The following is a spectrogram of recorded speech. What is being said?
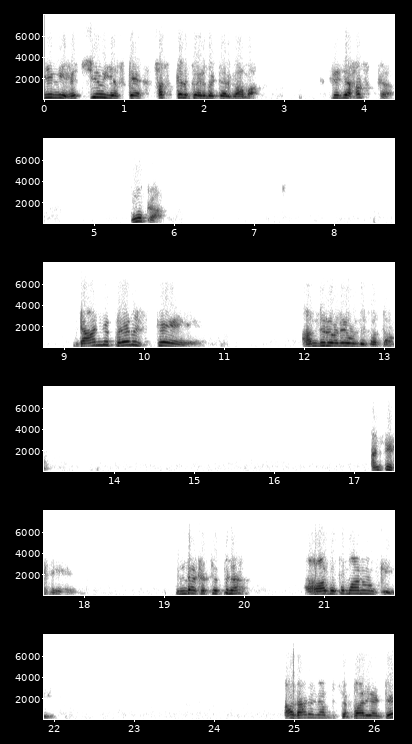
దీన్ని హెచ్యుఎస్కే హస్క్ అని పేరు పెట్టారు బాబా. ఇది హస్క్. ఊక. దాన్ని ప్రేమిస్తే అందులోనే ఉండిపోతాం. అంటే ఇందాక చెప్పిన ఆ ఉపమానంకి ఆధారంగా చెప్పాలి అంటే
